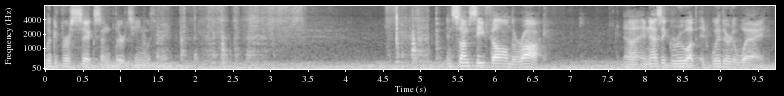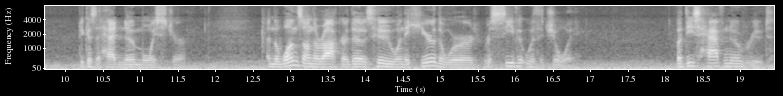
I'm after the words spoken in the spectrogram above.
Look at verse 6 and 13 with me. And some seed fell on the rock, uh, and as it grew up, it withered away because it had no moisture. And the ones on the rock are those who, when they hear the word, receive it with joy. But these have no root.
